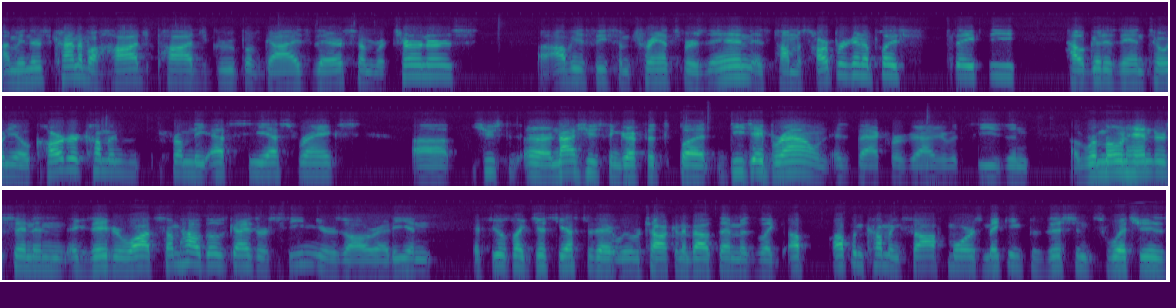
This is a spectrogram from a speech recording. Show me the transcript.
I mean, there's kind of a hodgepodge group of guys there, some returners, uh, obviously some transfers in. Is Thomas Harper going to play safety? How good is Antonio Carter coming from the FCS ranks? Uh, Houston, or not Houston Griffiths, but DJ Brown is back for graduate season. Uh, Ramon Henderson and Xavier Watts. Somehow those guys are seniors already, and it feels like just yesterday we were talking about them as like up up and coming sophomores making position switches.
